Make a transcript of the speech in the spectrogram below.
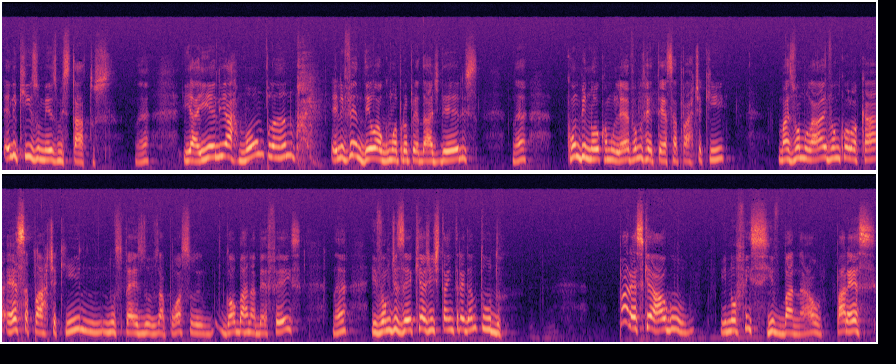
ele quis o mesmo status. Né? E aí ele armou um plano, ele vendeu alguma propriedade deles, né? combinou com a mulher, vamos reter essa parte aqui, mas vamos lá e vamos colocar essa parte aqui nos pés dos apóstolos, igual Barnabé fez, né? e vamos dizer que a gente está entregando tudo. Parece que é algo inofensivo, banal, parece,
